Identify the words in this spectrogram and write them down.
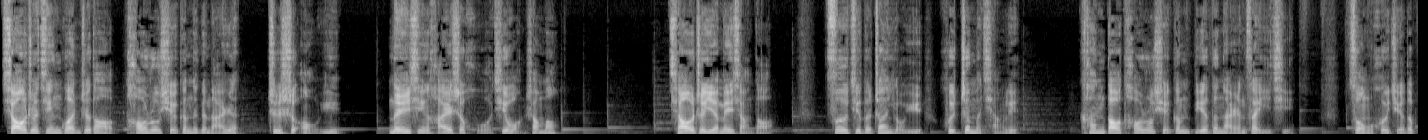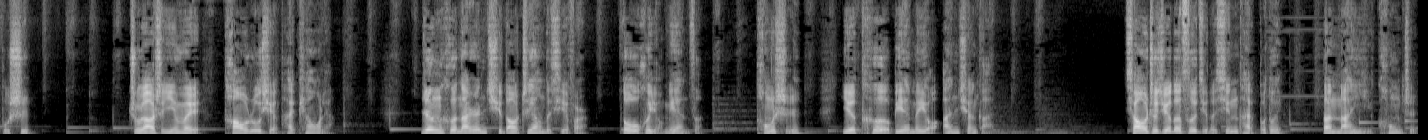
乔治尽管知道陶如雪跟那个男人只是偶遇，内心还是火气往上冒。乔治也没想到，自己的占有欲会这么强烈，看到陶如雪跟别的男人在一起，总会觉得不适，主要是因为陶如雪太漂亮，任何男人娶到这样的媳妇儿。都会有面子，同时也特别没有安全感。乔治觉得自己的心态不对，但难以控制。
